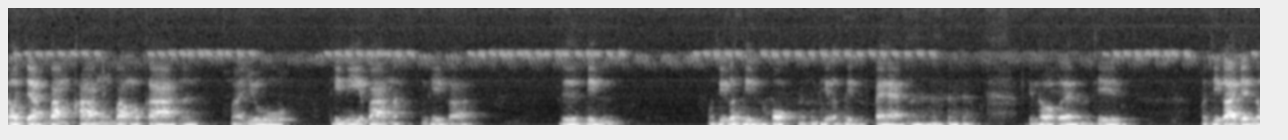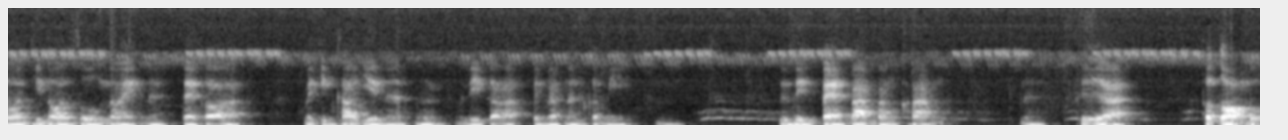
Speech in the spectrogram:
นอกจากบางครั้งบางโอกาสนะมาอยู่ที่นี่บ้างนะบางทีก็ถือศีลบางทีก็ศีลหกบางทีก็ศีลแปดศีลหกเลยบางที บางทีก็อาจจะนอนที่นอนสูงหน่อยนะแต่ก็ไม่กินข้าวเย็นนะบางทีก็เป็นแบบนั้นก็มีหรือศีลแปดบ้างบางครั้งนะเพื่อทดลองดู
